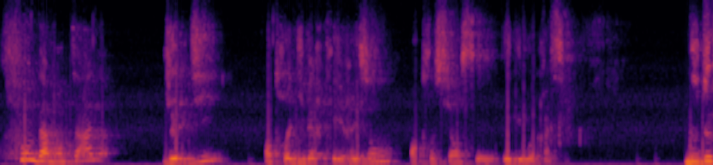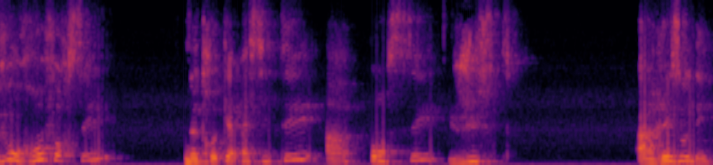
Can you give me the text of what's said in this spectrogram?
fondamentale, je le dis, entre liberté et raison, entre science et, et démocratie. Nous devons renforcer notre capacité à penser juste, à raisonner.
